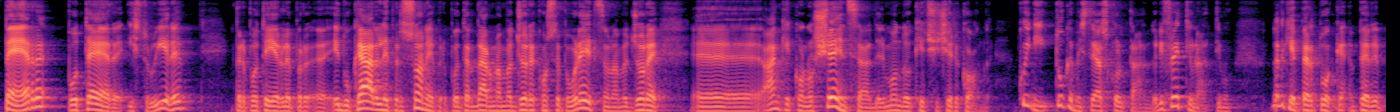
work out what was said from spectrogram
per poter istruire, per poter eh, educare le persone, per poter dare una maggiore consapevolezza, una maggiore eh, anche conoscenza del mondo che ci circonda. Quindi tu che mi stai ascoltando, rifletti un attimo non è che per, tuo, per,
